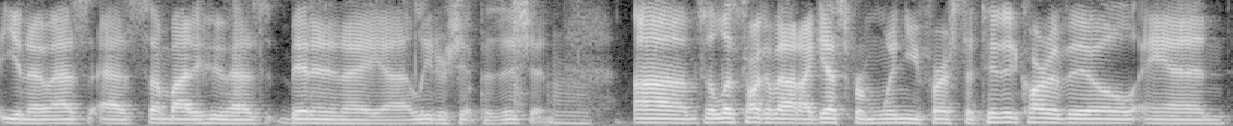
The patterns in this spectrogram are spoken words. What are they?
you know as as somebody who has been in a uh, leadership position. Mm-hmm. Um, so let's talk about, I guess, from when you first attended Carterville and.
